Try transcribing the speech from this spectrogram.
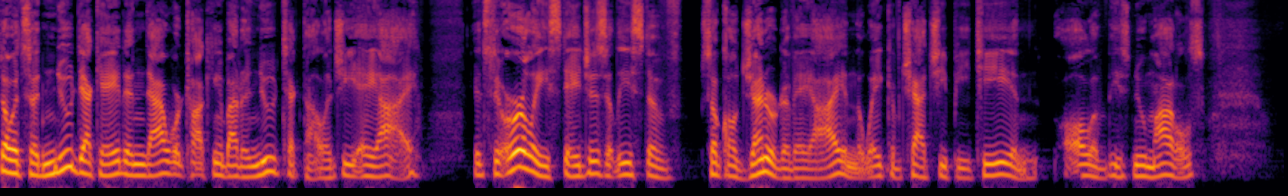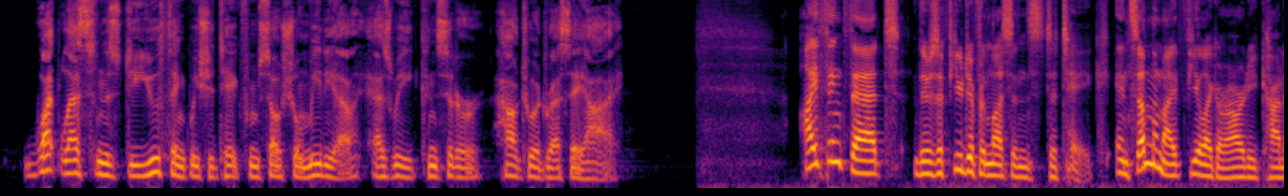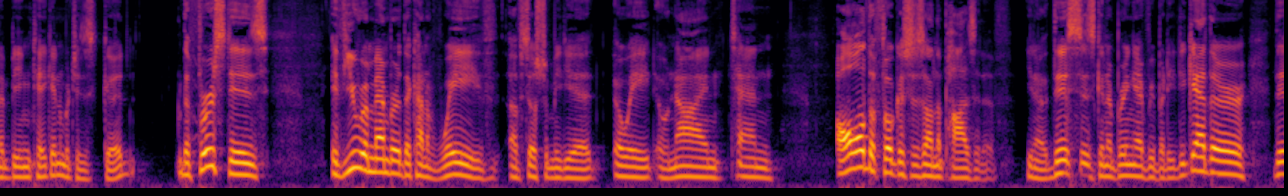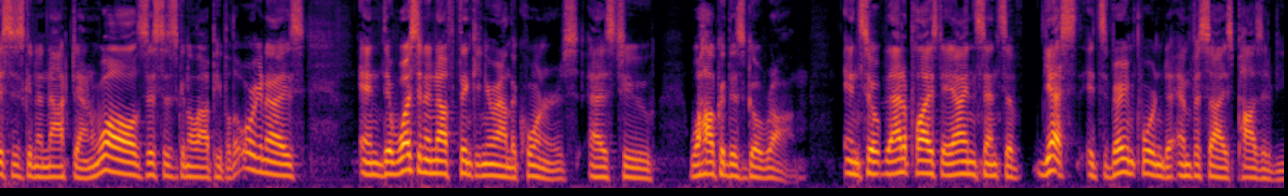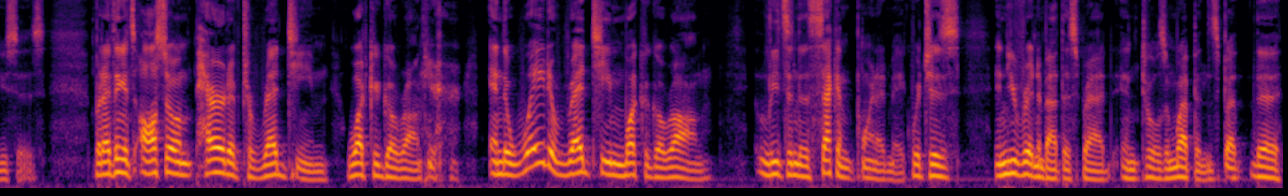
So it's a new decade, and now we're talking about a new technology, AI. It's the early stages, at least, of so called generative AI in the wake of ChatGPT and all of these new models. What lessons do you think we should take from social media as we consider how to address AI? I think that there's a few different lessons to take, and some of them I feel like are already kind of being taken, which is good. The first is if you remember the kind of wave of social media 08, 09, 10, all the focus is on the positive. You know, this is going to bring everybody together. This is going to knock down walls. This is going to allow people to organize. And there wasn't enough thinking around the corners as to, well, how could this go wrong? And so that applies to AI in the sense of, yes, it's very important to emphasize positive uses. But I think it's also imperative to red team what could go wrong here. And the way to red team what could go wrong leads into the second point I'd make, which is, and you've written about this, Brad, in Tools and Weapons, but the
